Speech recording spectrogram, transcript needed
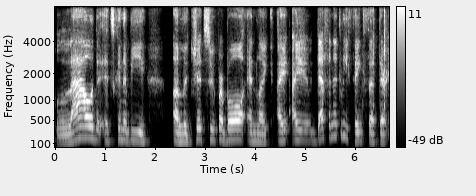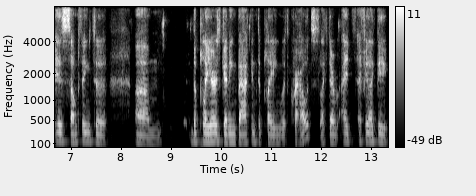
loud. It's gonna be a legit Super Bowl, and like I I definitely think that there is something to um the players getting back into playing with crowds. Like they're I, I feel like they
